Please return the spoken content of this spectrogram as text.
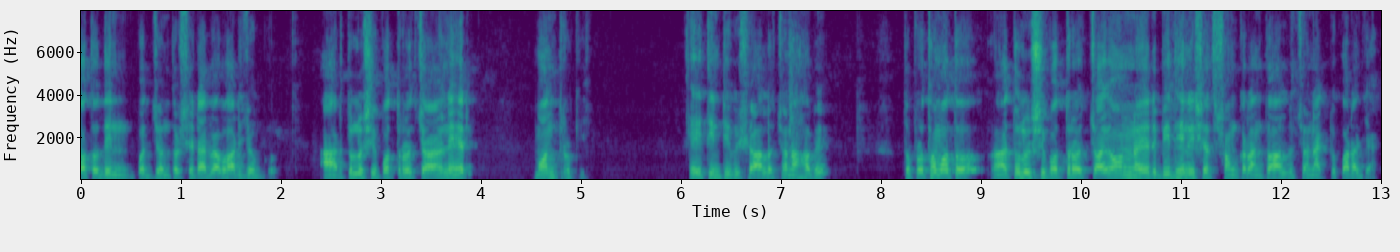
কতদিন পর্যন্ত সেটা ব্যবহারযোগ্য? আর তুলসীপত্র চয়নের মন্ত্র কি? এই তিনটি বিষয় আলোচনা হবে। তো প্রথমত তুলসীপত্র চয়নের বিধিনিষেধ সংক্রান্ত আলোচনা একটু করা যাক।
